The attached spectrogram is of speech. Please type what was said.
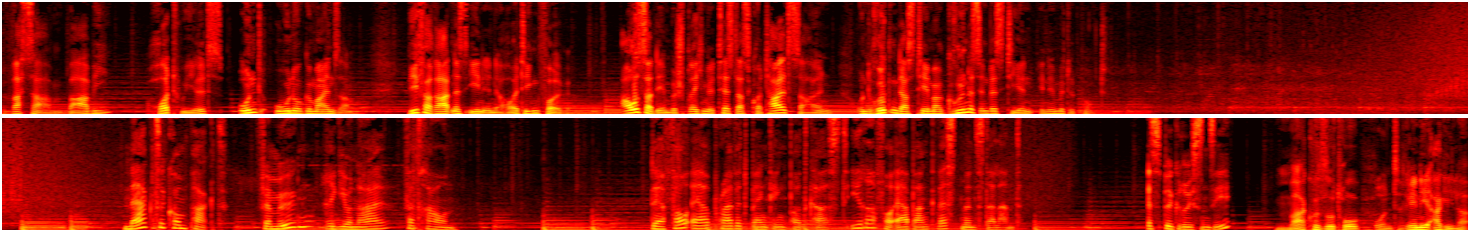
Was haben Barbie, Hot Wheels und UNO gemeinsam? Wir verraten es Ihnen in der heutigen Folge. Außerdem besprechen wir Teslas Quartalszahlen und rücken das Thema grünes Investieren in den Mittelpunkt. Märkte kompakt. Vermögen, regional, Vertrauen. Der VR Private Banking Podcast Ihrer VR Bank Westmünsterland. Es begrüßen Sie Marco Sotrop und René Aguilar.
